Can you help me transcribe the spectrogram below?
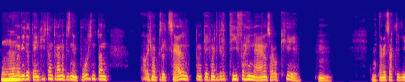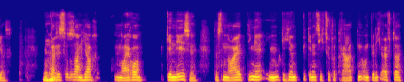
Mhm. Immer wieder denke ich dann dran an diesen Impuls und dann habe ich mal ein bisschen Zeit und dann gehe ich mal ein bisschen tiefer hinein und sage, okay, hm, und damit ist aktiviert. Und mhm. das ist sozusagen hier auch Neurogenese, dass neue Dinge im Gehirn beginnen sich zu verdrahten. Und wenn ich öfter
